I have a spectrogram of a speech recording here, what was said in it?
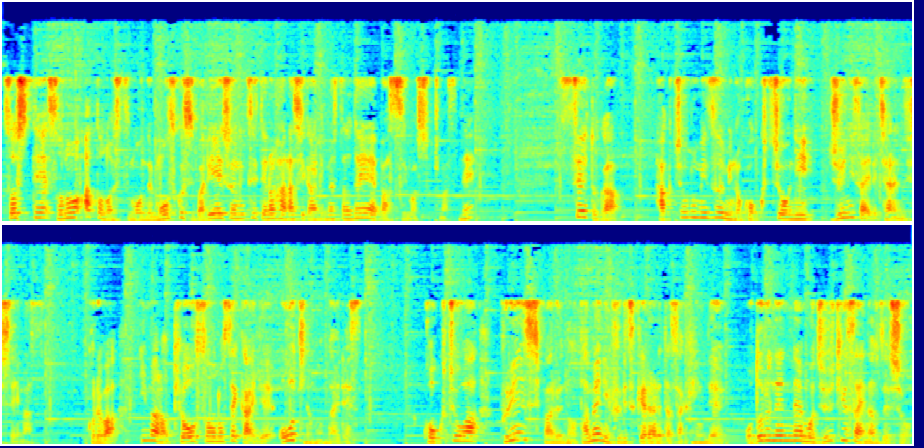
そしてその後の質問でもう少しバリエーションについての話がありましたので抜粋もしておきますね。生徒が白鳥の湖の国鳥に12歳でチャレンジしています。これは今の競争の世界で大きな問題です。国鳥はプリンシパルのために振り付けられた作品で踊る年齢も19歳なのでしょう。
